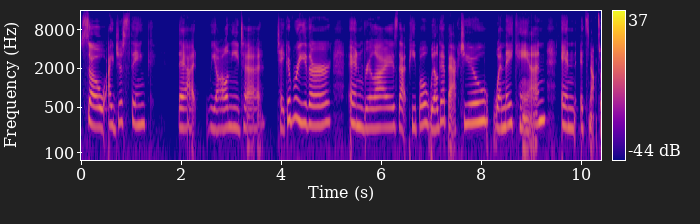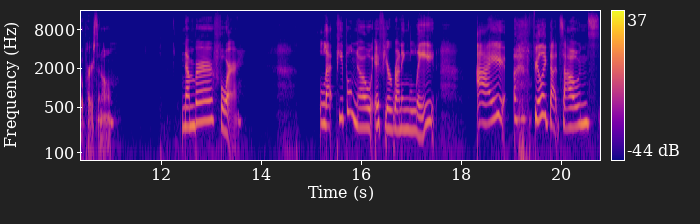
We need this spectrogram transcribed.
So i just think that we all need to take a breather and realize that people will get back to you when they can and it's not so personal. Number four, let people know if you're running late. I feel like that sounds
